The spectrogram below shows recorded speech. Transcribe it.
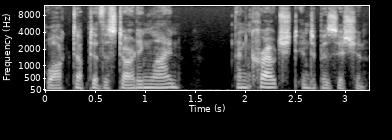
walked up to the starting line, and crouched into position.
